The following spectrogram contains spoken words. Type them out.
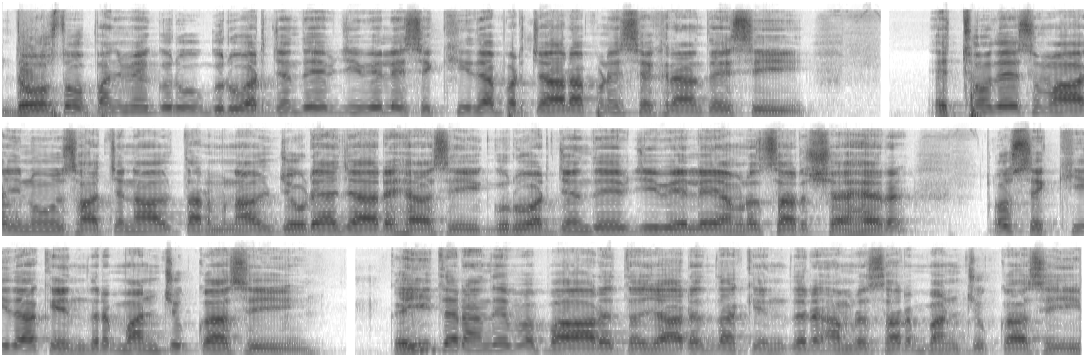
ਦੋਸਤੋ, ਪੰਜਵੇਂ ਗੁਰੂ ਗੁਰੂ ਅਰਜਨ ਦੇਵ ਜੀ ਵੇਲੇ ਸਿੱਖੀ ਦਾ ਪ੍ਰਚਾਰ ਆਪਣੇ ਸਿਖਰਾਂ ਤੇ ਸੀ। ਇੱਥੋਂ ਦੇ ਸਮਾਜ ਨੂੰ ਸੱਚ ਨਾਲ, ਧਰਮ ਨਾਲ ਜੋੜਿਆ ਜਾ ਰਿਹਾ ਸੀ। ਗੁਰੂ ਅਰਜਨ ਦੇਵ ਜੀ ਵੇਲੇ ਅੰਮ੍ਰਿਤਸਰ ਸ਼ਹਿਰ, ਉਹ ਸਿੱਖੀ ਦਾ ਕੇਂਦਰ ਬਣ ਚੁੱਕਾ ਸੀ। ਕਈ ਤਰ੍ਹਾਂ ਦੇ ਵਪਾਰ, ਤਜਾਰਤ ਦਾ ਕੇਂਦਰ ਅੰਮ੍ਰਿਤਸਰ ਬਣ ਚੁੱਕਾ ਸੀ।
